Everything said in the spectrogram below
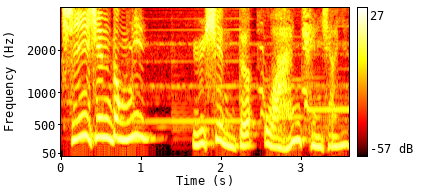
起心动念与性德完全相应。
